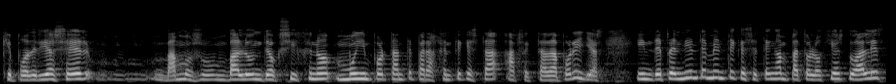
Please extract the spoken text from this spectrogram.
que podría ser vamos, un balón de oxígeno muy importante para gente que está afectada por ellas, independientemente que se tengan patologías duales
